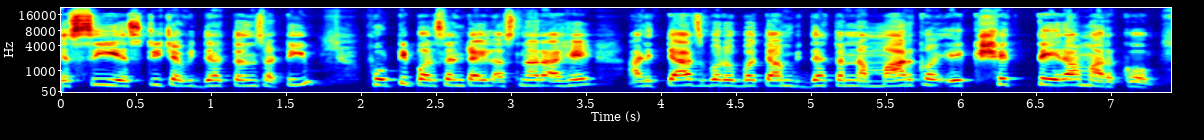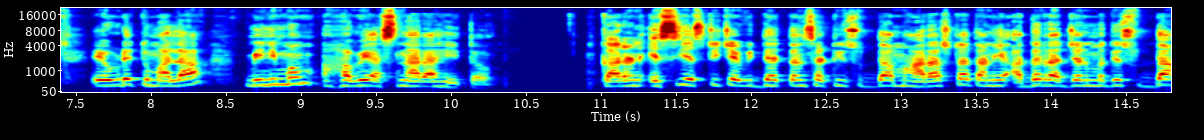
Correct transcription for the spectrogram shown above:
S C S टीच्या विद्यार्थ्यांसाठी फोर्टी पर्सेंटाईल असणार आहे. आणि त्याचबरोबर त्या विद्यार्थ्यांना मार्क एकशे तेरा मार्क एवढे तुम्हाला मिनिमम हवे असणार आहेत. कारण एस सी एस टीच्या विद्यार्थ्यांसाठी सुद्धा महाराष्ट्रात आणि अदर राज्यांमध्ये सुद्धा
